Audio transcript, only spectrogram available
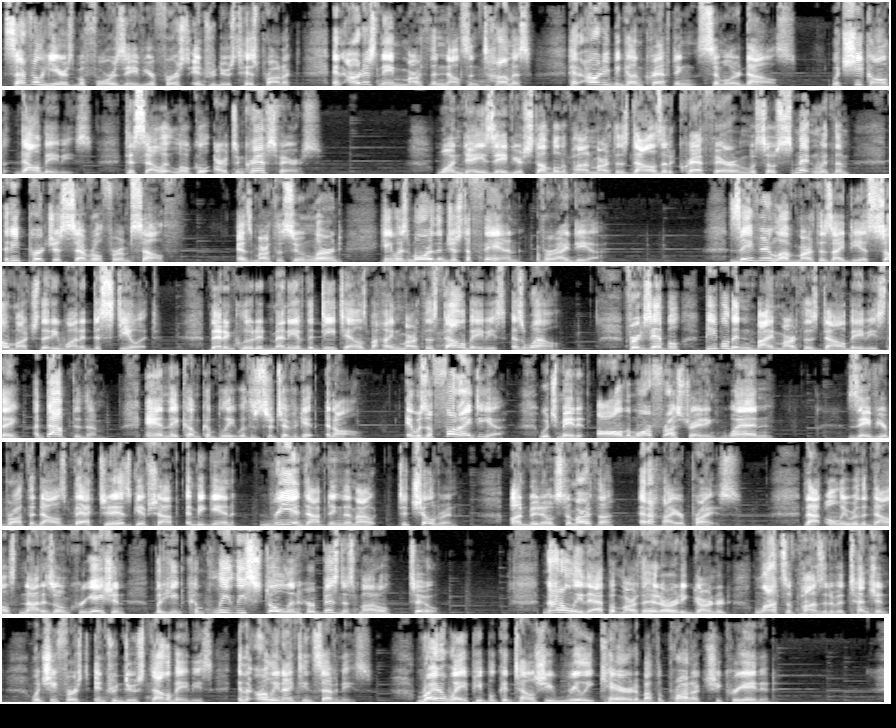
Several years before Xavier first introduced his product, an artist named Martha Nelson Thomas had already begun crafting similar dolls, which she called doll babies, to sell at local arts and crafts fairs. One day, Xavier stumbled upon Martha's dolls at a craft fair and was so smitten with them that he purchased several for himself. As Martha soon learned, he was more than just a fan of her idea. Xavier loved Martha's idea so much that he wanted to steal it. That included many of the details behind Martha's doll babies as well. For example, people didn't buy Martha's doll babies, they adopted them, and they come complete with a certificate and all. It was a fun idea, which made it all the more frustrating when Xavier brought the dolls back to his gift shop and began re-adopting them out to children, unbeknownst to Martha, at a higher price. Not only were the dolls not his own creation, but he'd completely stolen her business model, too. Not only that, but Martha had already garnered lots of positive attention when she first introduced doll babies in the early 1970s. Right away, people could tell she really cared about the product she created.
